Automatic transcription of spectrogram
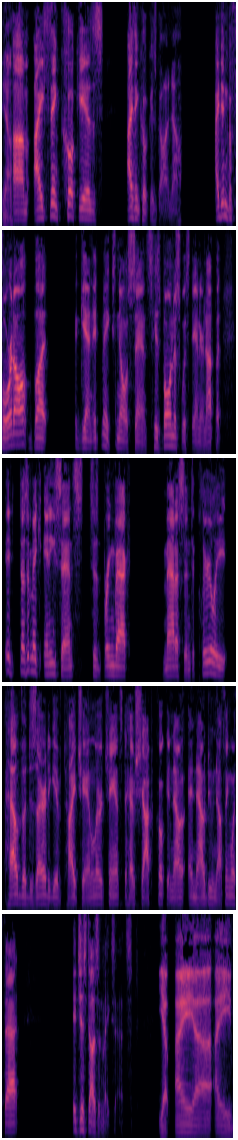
Yeah. Um, I think Cook is, I think Cook is gone now. I didn't before at all, but again, it makes no sense. His bonus was withstand or not, but it doesn't make any sense to bring back Mattison to clearly have the desire to give Ty Chandler a chance to have shop cook and now and now do nothing with that. It just doesn't make sense. Yep, I uh, I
